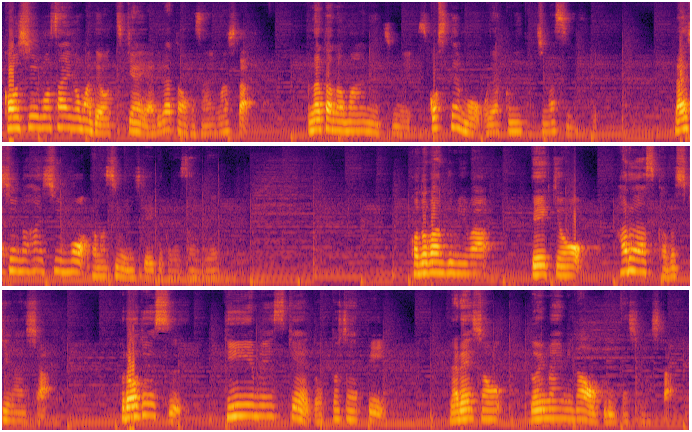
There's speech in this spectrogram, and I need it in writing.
今週も最後までお付き合いありがとうございました。あなたの毎日に少しでもお役に立ちますように。来週の配信も楽しみにしていてくださいね。この番組は、提供、ハルアス株式会社、プロデュース、tmsk.jp、ナレーション、土井まゆみがお送りいたしました。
